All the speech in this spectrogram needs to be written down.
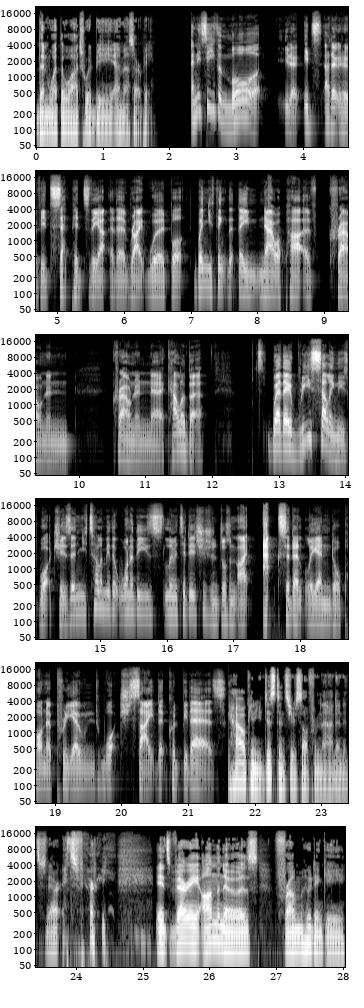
than what the watch would be MSRP. And it's even more, you know, it's I don't know if it's sepid's the uh, the right word, but when you think that they now are part of Crown and Crown and uh, Caliber, where they're reselling these watches, and you're telling me that one of these limited editions doesn't like accidentally end up on a pre-owned watch site that could be theirs. How can you distance yourself from that? And it's very, it's very, it's very on the nose from Hodinkee.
